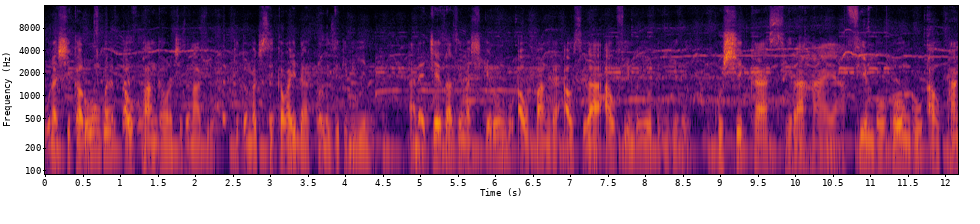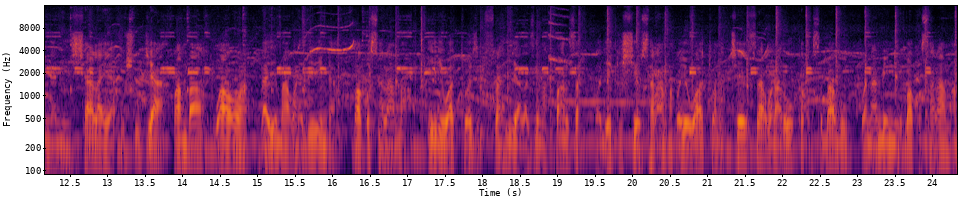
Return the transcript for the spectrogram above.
unashika rungu au panga unacheza navyo, kitu ambacho si kawaida kwa miziki mingine. Anayecheza lazima ashike rungu au panga au silaha au fimbo yoyote nyingine. Kushika silaha ya fimbo, rungu au panga ni ishara ya ushujaa, kwamba wao daima wanajilinda, wako salama. Ili watu waweze kufurahia, lazima kwanza wajihakikishie usalama. Kwa hiyo watu wanacheza, wanaruka kwa sababu wanaamini wako salama,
